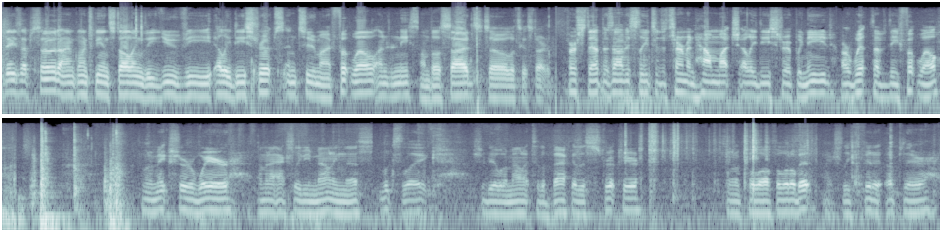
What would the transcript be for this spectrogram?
Today's episode, I'm going to be installing the UV LED strips into my footwell underneath on both sides. So let's get started. First step is obviously to determine how much LED strip we need, our width of the footwell. I'm to make sure where I'm going to actually be mounting this. Looks like I should be able to mount it to the back of this strip here. So I'm to pull off a little bit, actually fit it up there.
